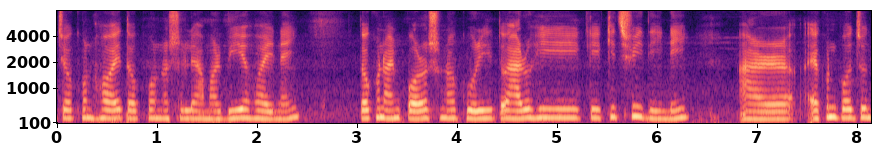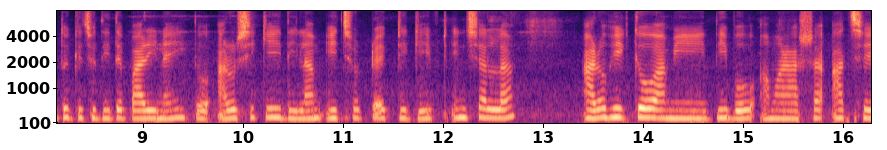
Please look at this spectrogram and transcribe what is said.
যখন হয়, তখন আসলে আমার বিয়ে হয় নাই। তখন আমি পড়াশোনা করি, তো আরোহীকে কিছুই দিই দিইনি। আর এখন পর্যন্ত কিছু দিতে পারি নাই, তো আরও শিখেই দিলাম। এই ছোট্ট একটি গিফট ইনশাল্লাহ আরোহীকেও আমি দিব। আমার আশা আছে,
